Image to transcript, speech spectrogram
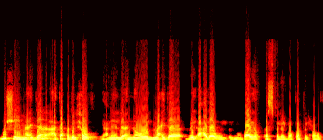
مش المعدة أعتقد الحوض يعني لأنه المعدة بالأعلى والمبايض أسفل البطن في الحوض.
